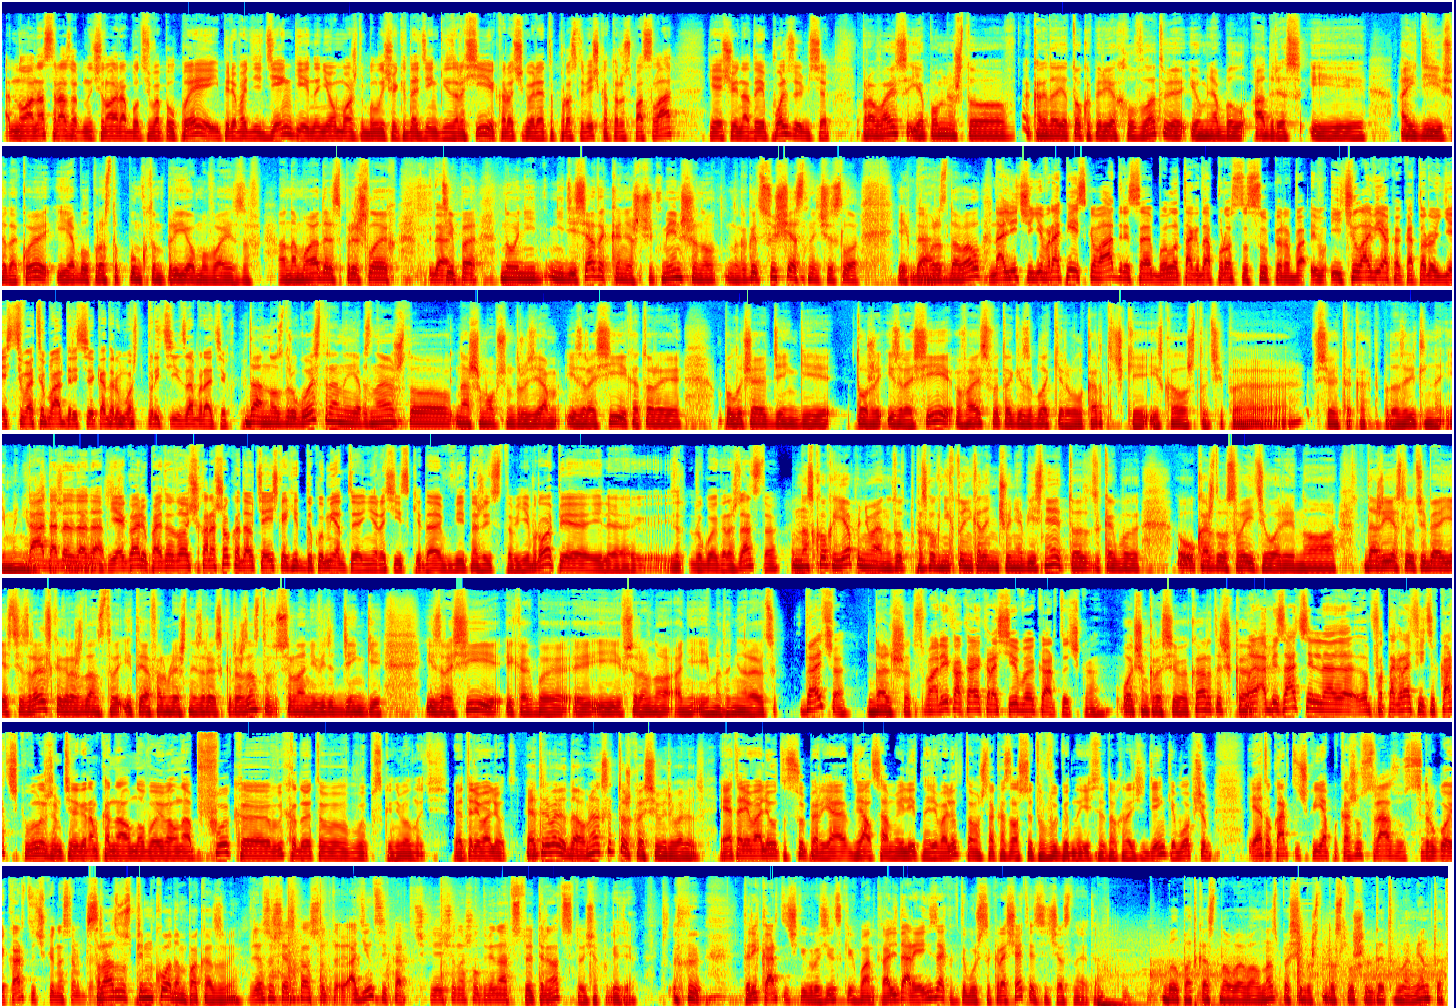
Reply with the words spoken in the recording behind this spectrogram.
но она сразу начала работать в Apple Pay и переводить деньги, и на нее можно было еще кидать деньги из России. Короче говоря, это просто вещь, которая спасла. Я еще иногда и пользуемся. Про Вайс я помню, что когда я только переехал в Латвию, и у меня был адрес и ID и все такое, и я был просто пунктом приема Вайзов. А на мой адрес пришло их, да. типа, ну, не, не десяток, конечно, чуть меньше, но, но какое-то существенное число. Я их да. там раздавал. Наличие европейского адреса было тогда просто супер. И человека, который есть в этом адресе, который может прийти и забрать их. Да, но с другой стороны, я знаю, что нашим общим друзьям из России, которые получают деньги тоже из России, Вайс в итоге заблокировал карточки и сказал, что типа все это как-то подозрительно, и мы не Да, да, да, да, да. Я говорю, поэтому это очень хорошо, когда у тебя есть какие-то документы не российские, да, вид на жительство в Европе или другое гражданство. Насколько я понимаю, ну тут, поскольку никто никогда ничего не объясняет, то как бы у каждого свои теории. Но даже если у тебя есть израильское гражданство, и ты оформляешь на израильское гражданство, все равно они видят деньги из России, и как бы и все равно они, им это не нравится. Дальше? Дальше. Смотри, какая красивая карточка. Очень красивая карточка. Мы обязательно э, фотографии этих карточек выложим в телеграм-канал «Новая волна ПФ» к выходу этого выпуска, не волнуйтесь. Это револют. Это револют, да. У меня, кстати, тоже красивый револют. Это револют, супер. Я взял самый элитный револют, потому что оказалось, что это выгодно, если это хранить деньги. В общем, эту карточку я покажу сразу с другой карточкой. На самом деле. Сразу с пин-кодом показывай. Я, слушай, я сказал, что 11 карточек, я еще нашел 12 и 13 сейчас, погоди. Три карточки грузинских банков. Альдар, я не знаю, как ты будешь сокращать, если честно, это. Был подкаст «Новая волна». Спасибо, что дослушали до этого момента.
